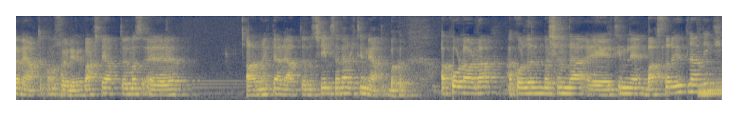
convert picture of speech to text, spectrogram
Burada ne yaptık onu söylerim. Başta yaptığımız e, armoniklerle yaptığımız şeyi bu sefer ritimle yaptık. Bakın akorlarda, akorların başında e, ritimle baslara yüklendik.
